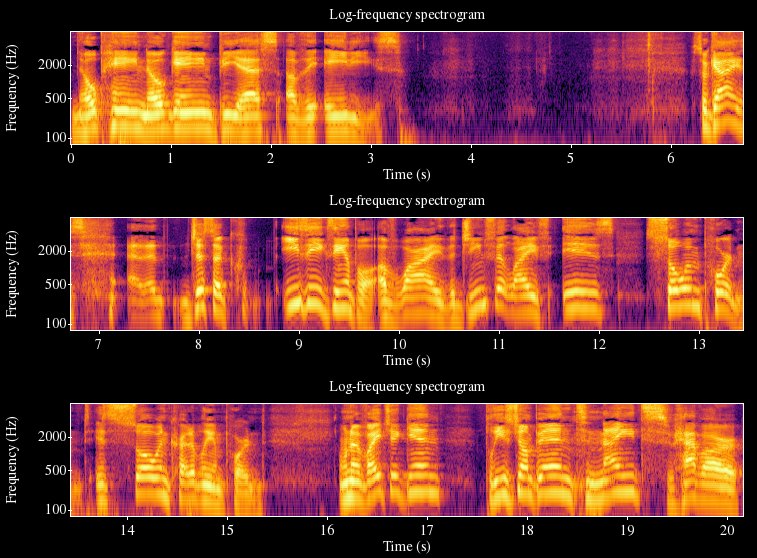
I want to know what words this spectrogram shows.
no pain, no gain BS of the 80s. So, guys, uh, just a easy example of why the Gene Fit life is so important, is so incredibly important. I'm going to invite you again. Please jump in tonight. Have our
